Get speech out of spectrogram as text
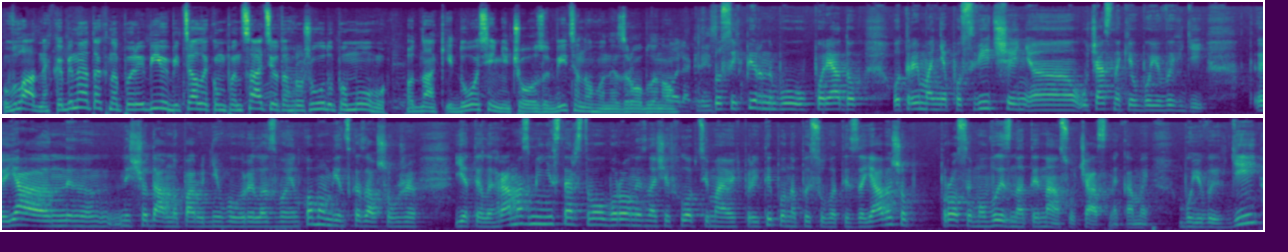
У владних кабінетах на перебій обіцяли компенсацію та грошову допомогу. Однак і досі нічого з обіцяного не зроблено. До сих пір не був порядок отримання посвідчень е, учасників бойових дій. Е, Я не- нещодавно пару днів говорила з воєнкомом. Він сказав, що вже є телеграма з Міністерства оборони. Значить, хлопці мають прийти понаписувати заяви, щоб просимо визнати нас учасниками бойових дій.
